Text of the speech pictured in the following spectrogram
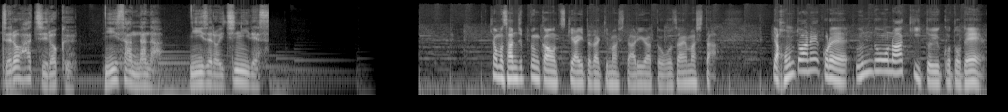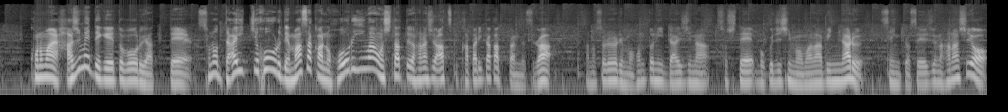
086-237-2012です今日も30分間お付き合いいただきましてありがとうございました。いや本当はねこれ運動の秋ということでこの前初めてゲートボールやってその第1ホールでまさかのホールインワンをしたという話を熱く語りたかったんですがあのそれよりも本当に大事なそして僕自身も学びになる選挙政治の話を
